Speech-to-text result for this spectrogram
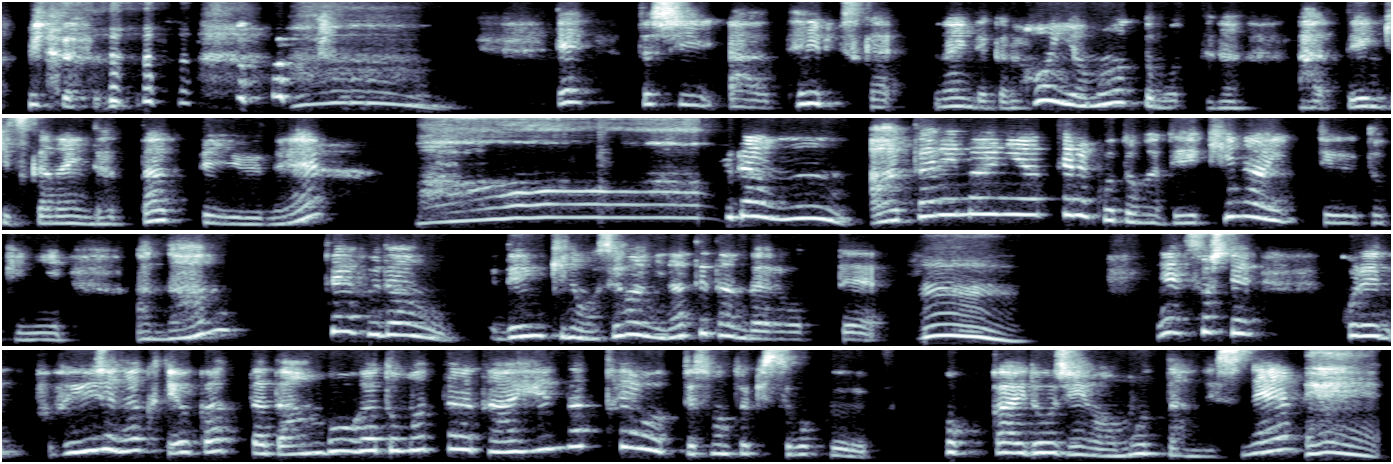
みたいな。うん。で、私あ、テレビ使えないんだから本読もうと思ったら、あ、電気つかないんだったっていうね。あ普段当たり前にやってることができないっていう時に、あ、なんて普段電気のお世話になってたんだろうって。あ。うん。ね、そして、これ冬じゃなくてよかった暖房が止まったら大変だったよってその時すごく北海道人は思ったんですね。ええ。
